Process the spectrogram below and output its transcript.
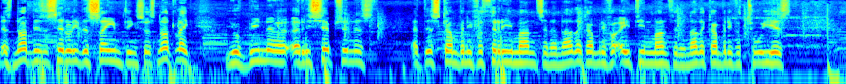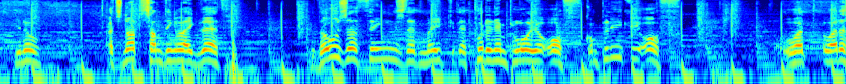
it's not necessarily the same thing. So it's not like you've been a, a receptionist at this company for three months, and another company for 18 months, and another company for two years. You know, it's not something like that those are things that make that put an employer off, completely off. What what a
